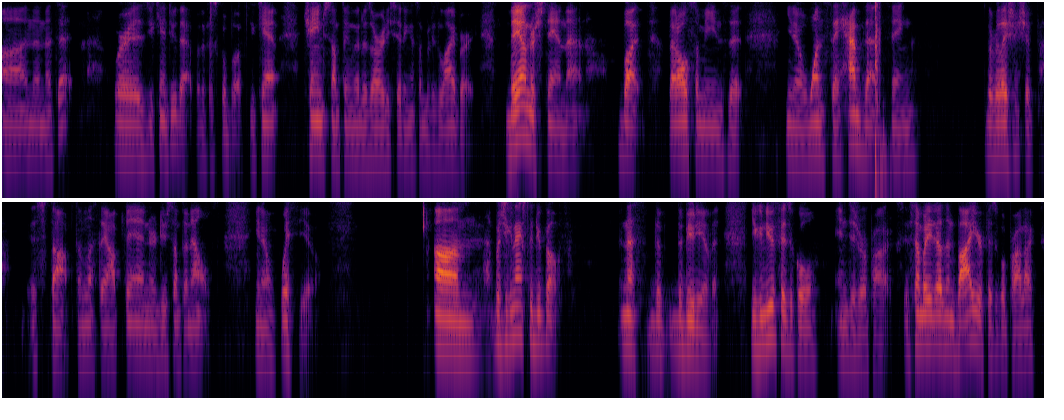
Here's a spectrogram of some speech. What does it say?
uh, and then that's it Whereas you can't do that with a physical book. You can't change something that is already sitting in somebody's library. They understand that, but that also means that, you know, once they have that thing, the relationship is stopped unless they opt in or do something else, you know, with you. Um, but you can actually do both. And that's the, the beauty of it. You can do a physical in digital products. If somebody doesn't buy your physical product,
